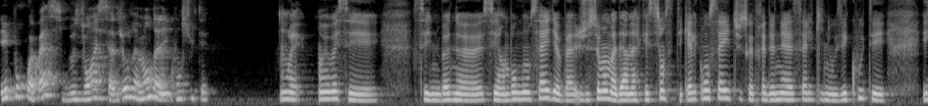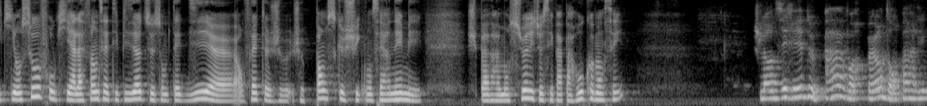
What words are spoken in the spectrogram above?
Et pourquoi pas, si besoin, et si ça dure vraiment, d'aller consulter. Ouais, ouais, ouais, c'est c'est une bonne, euh, c'est un bon conseil. Bah, justement, ma dernière question, c'était quel conseil tu souhaiterais donner à celles qui nous écoutent et, et qui en souffrent ou qui, à la fin de cet épisode, se sont peut-être dit, euh, en fait, je, je pense que je suis concernée, mais je suis pas vraiment sûre et je sais pas par où commencer. Je leur dirais de pas avoir peur d'en parler.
